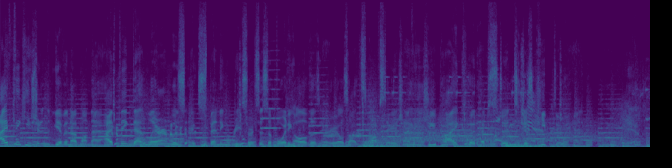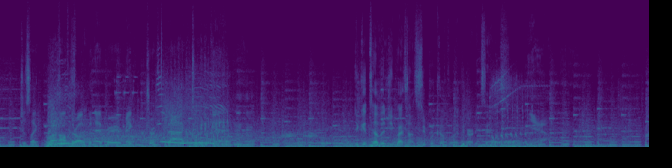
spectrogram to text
I think he shouldn't have given up on that. I think that Laren was expending resources, avoiding all of those aerials off, stage, and I think G-Pie could have stood to just keep doing it. Yeah. Just like run off, throw up in that barrier, make him drift back, do it again. Mm-hmm. You can tell that G-Pie's not super comfortable at guarding Samus. Yeah.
